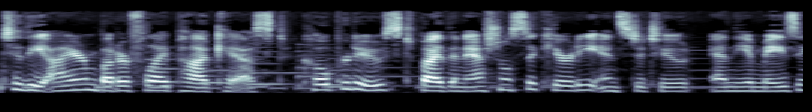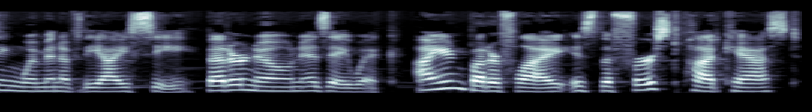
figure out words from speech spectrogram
to the Iron Butterfly Podcast, co produced by the National Security Institute and the Amazing Women of the IC, better known as AWIC. Iron Butterfly is the first podcast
